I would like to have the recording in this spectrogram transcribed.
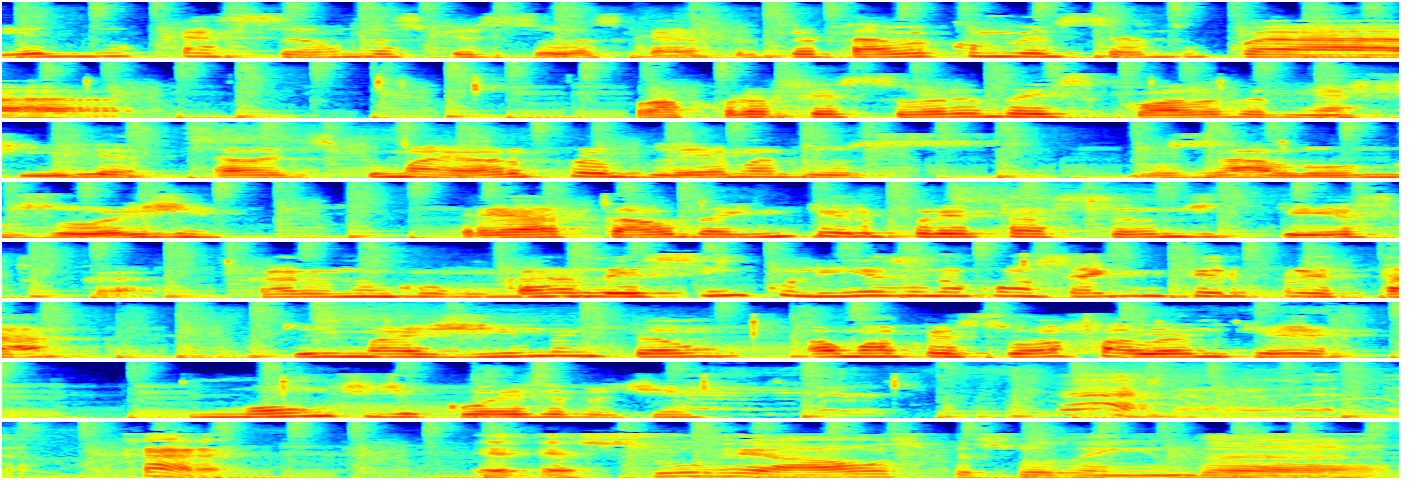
educação das pessoas, cara. Porque eu tava conversando com a, com a professora da escola da minha filha. Ela disse que o maior problema dos, dos alunos hoje é a tal da interpretação de texto, cara. O cara, não, o cara lê cinco linhas e não consegue interpretar Tu imagina então uma pessoa falando que um monte de coisa pra ti. É, é, surreal as pessoas ainda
